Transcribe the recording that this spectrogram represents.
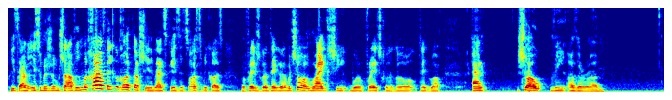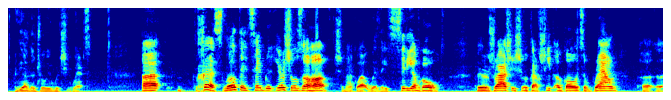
Please have Isim Machafik Tachshin. In that case, it's also because we're afraid she's going to take it off and show, like she we're afraid she's going to take it off and show the other um, the other jewelry which she wears. Uh, Ches, lo teitzei be'ir shel zahav. Should not go out with a city of gold. There's Rashi shel tachshit of gold. It's a brown uh,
